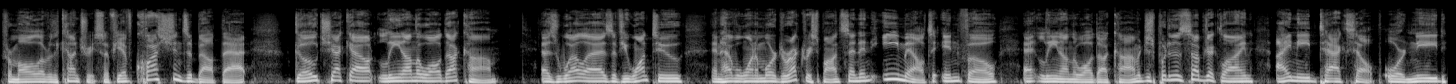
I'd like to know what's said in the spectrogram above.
from all over the country. So if you have questions about that, go check out leanonthewall.com as well as if you want to and have a one or more direct response, send an email to info at leanonthewall.com and just put in the subject line, I need tax help or need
